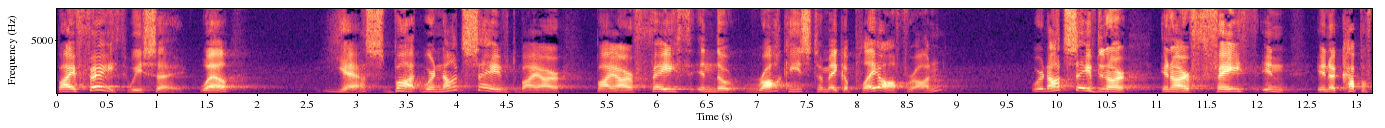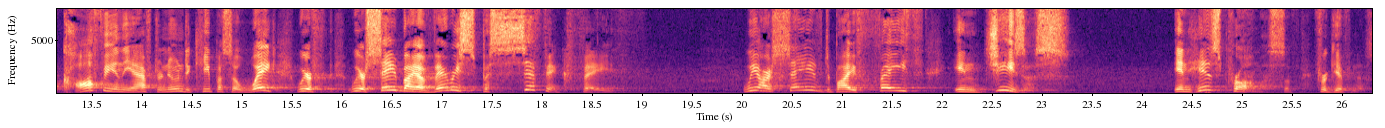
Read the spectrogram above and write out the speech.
by faith, we say. Well, yes, but we're not saved by our, by our faith in the Rockies to make a playoff run. We're not saved in our, in our faith in, in a cup of coffee in the afternoon to keep us awake. We're, we're saved by a very specific faith. We are saved by faith in Jesus, in His promise of forgiveness,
